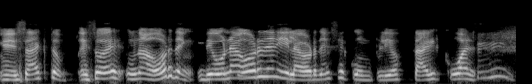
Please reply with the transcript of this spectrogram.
Exacto, eso es una orden, de una orden y la orden se cumplió tal cual. Sí,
